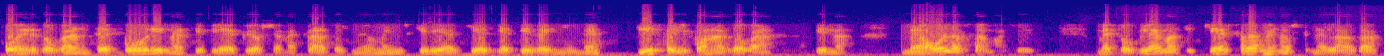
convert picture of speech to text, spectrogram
Ο Ερντογάν δεν μπορεί να τη βλέπει ως ένα κράτος μειωμένης κυριαρχίας, γιατί δεν είναι. Ήρθε λοιπόν ο Ερντογάν στην με όλα αυτά μαζί, με το βλέμμα του και στραμμένο στην Ελλάδα,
